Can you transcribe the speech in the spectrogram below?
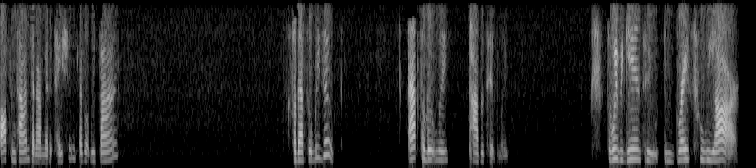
Oftentimes in our meditations, that's what we find. So that's what we do. Absolutely, positively. So we begin to embrace who we are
